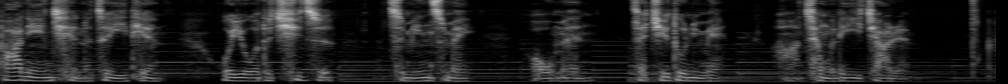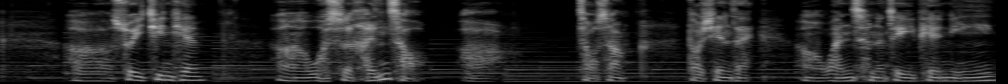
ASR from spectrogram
八年前的这一天，我与我的妻子姊明姊妹，我们。在基督里面啊，成为了一家人啊，所以今天啊，我是很早啊，早上到现在啊，完成了这一篇灵音，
